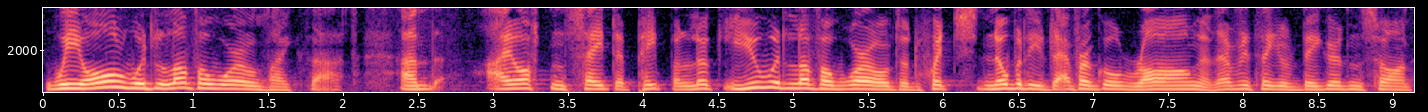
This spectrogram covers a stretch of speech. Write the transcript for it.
We all would love a world like that. And I often say to people, look, you would love a world in which nobody would ever go wrong and everything would be good and so on,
